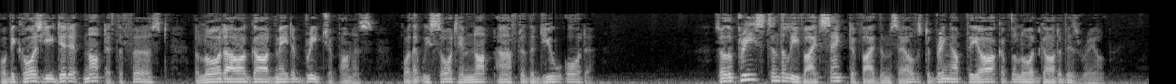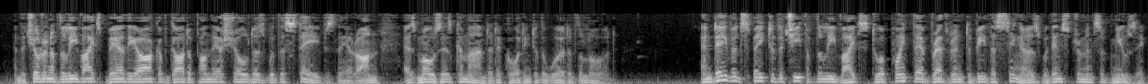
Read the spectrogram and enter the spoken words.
For because ye did it not at the first, the Lord our God made a breach upon us, for that we sought him not after the due order. So the priests and the Levites sanctified themselves to bring up the ark of the Lord God of Israel. And the children of the Levites bare the ark of God upon their shoulders with the staves thereon, as Moses commanded according to the word of the Lord. And David spake to the chief of the Levites to appoint their brethren to be the singers with instruments of music,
